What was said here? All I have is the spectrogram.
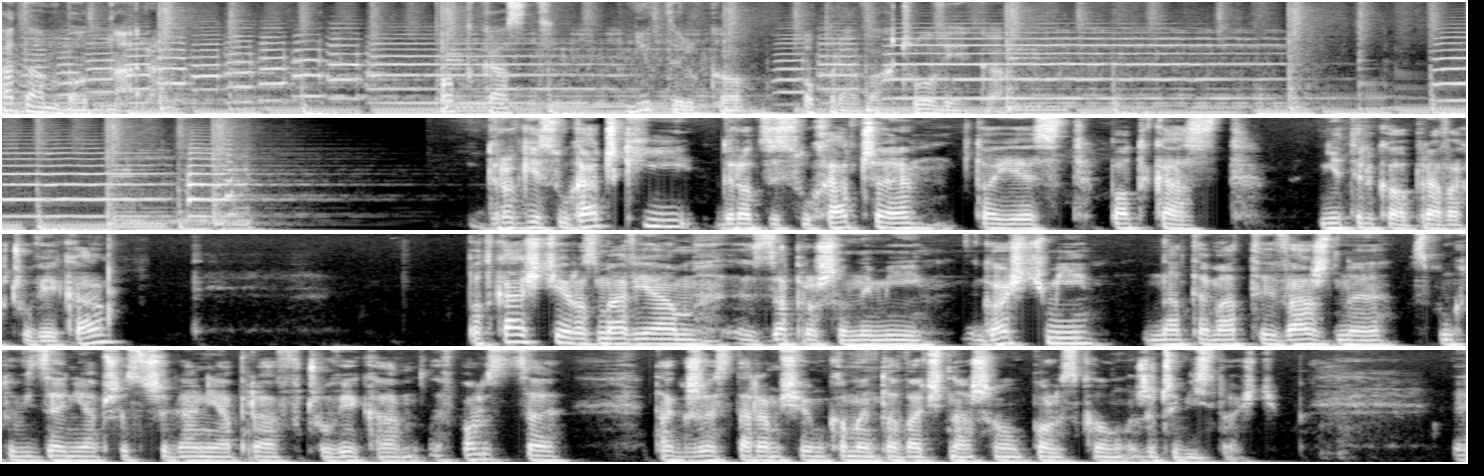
Adam Bodnar. Podcast nie tylko o prawach człowieka. Drogie słuchaczki, drodzy słuchacze, to jest podcast nie tylko o prawach człowieka. W podcaście rozmawiam z zaproszonymi gośćmi na tematy ważne z punktu widzenia przestrzegania praw człowieka w Polsce. Także staram się komentować naszą polską rzeczywistość.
